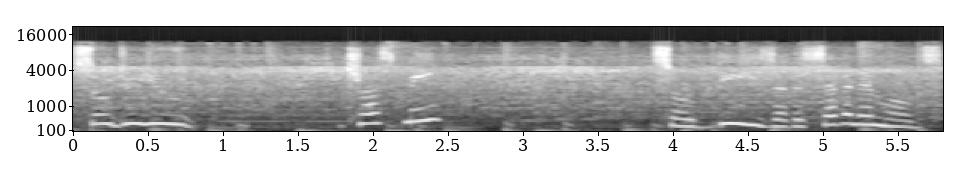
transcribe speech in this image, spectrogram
So do you trust me? So these are the seven emeralds.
